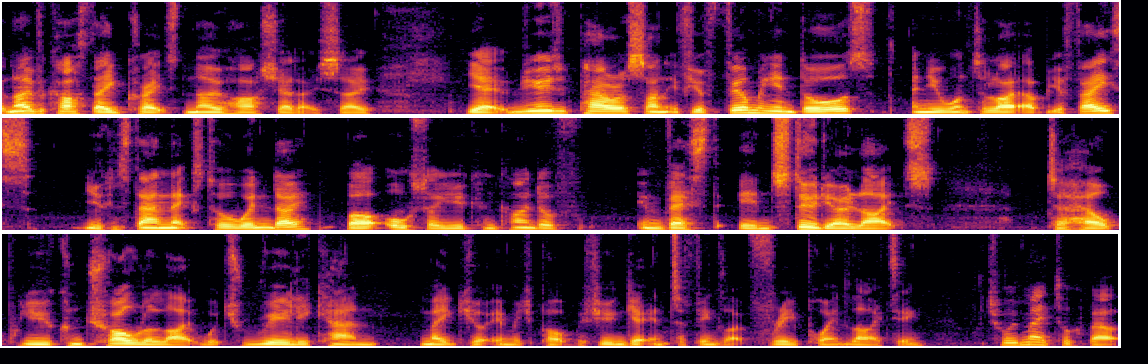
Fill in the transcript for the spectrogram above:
An overcast day creates no harsh shadows. So yeah, use the power of sun. If you're filming indoors and you want to light up your face, you can stand next to a window. But also, you can kind of invest in studio lights to help you control a light, which really can make your image pop. If you can get into things like three point lighting, which we may talk about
